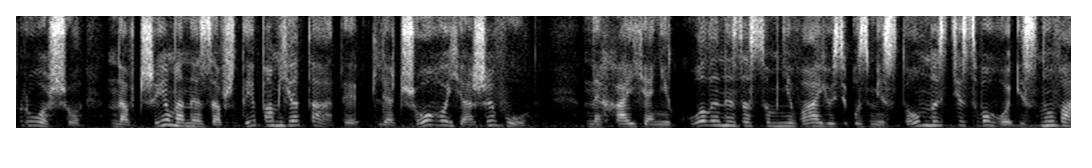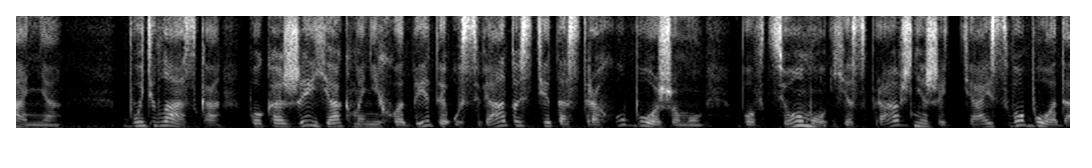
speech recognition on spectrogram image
Прошу, навчи мене завжди пам'ятати, для чого я живу. Нехай я ніколи не засумніваюсь у змістовності свого існування. Будь ласка, покажи, як мені ходити у святості та страху Божому, бо в цьому є справжнє життя і свобода.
